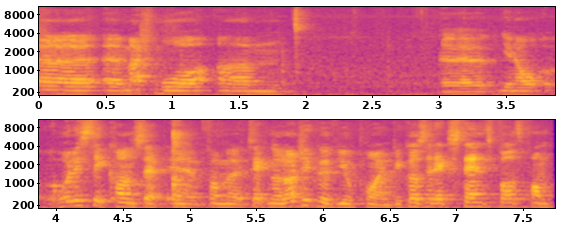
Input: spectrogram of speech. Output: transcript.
uh, much more um, uh, you know, holistic concept uh, from a technological viewpoint because it extends both from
